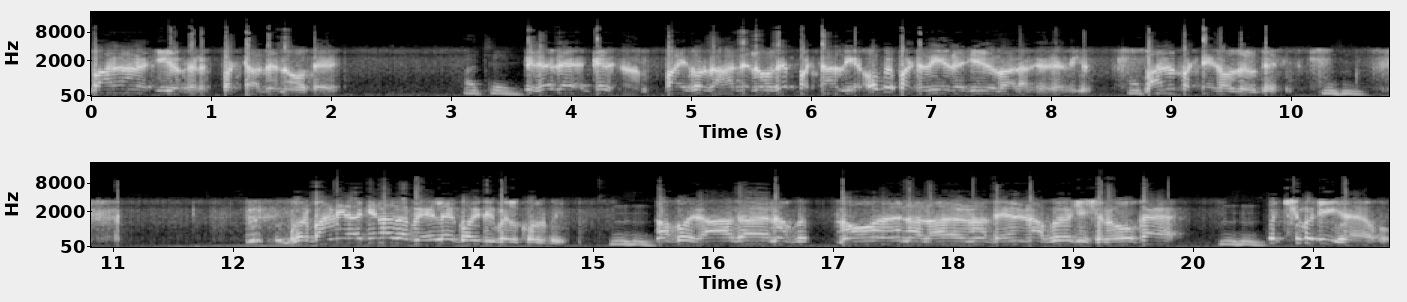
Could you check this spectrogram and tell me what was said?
12 ਰਚੀਆਂ ਫਿਰ ਪੱਟਾਂ ਦੇ ਨਾਂ ਤੇ। ਅੱਛਾ ਜੀ। ਕਿਸੇ ਦੇ ਭਾਈ ਗੁਰਦਾਸ ਦੇ ਨਾਂ ਤੇ ਪੱਟਾਂ ਦੀ ਉਹ ਵੀ ਪੱਟ ਦੀ ਰਚੀ ਵਾਲਾ ਕਿਸੇ ਦੀ। 12 ਪੱਟੇ ਗਾਉਂਦੇ ਹੁੰਦੇ ਸੀ ਗੁਰਬਾਣੀ ਦਾ ਜਿਹਨਾਂ ਦਾ ਵੇਲ ਹੈ ਕੋਈ ਨਹੀਂ ਬਿਲਕੁਲ ਵੀ। ਨਾ ਕੋਈ ਰਾਗ ਹੈ ਨਾ ਕੋਈ ਨੌ ਹੈ ਨਾ ਲਾ ਨਾ ਦੇਣ ਨਾ ਕੋਈ ਜੀ ਸ਼ਲੋਕ ਹੈ। ਕੁਛ ਵੀ ਨਹੀਂ ਹੈ ਉਹ।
